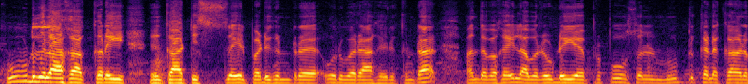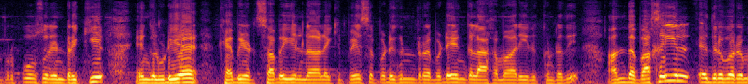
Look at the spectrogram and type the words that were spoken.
கூடுதலாக அக்கறை காட்டி செயல்படுகின்ற ஒருவராக இருக்கின்றார். அந்த வகையில் அவருடைய ப்ரப்போசல் நூற்றுக்கணக்கான ப்ரப்போசல் இன்றைக்கு எங்களுடைய கேபினட் சபையில் நாளைக்கு பேசப்படுகின்ற விடயங்களாக மாறி இருக்கின்றது அந்த வகையில் எதிர்வரும்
